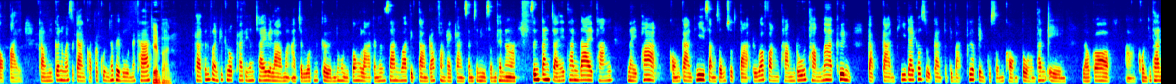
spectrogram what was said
ต่อไป คราวนี้ก็นมัสการขอบพระคุณท่านไพบูลนะคะเชิญบานค่ะท่านฟังที่ครบค่ะที่ท่านใช้เวลามาอาจจะลดเกินคงจะต้องลากันสั้นๆ ว่าติดตามรับฟังรายการสันสนีสนทนา ซึ่งตั้งใจให้ท่านได้ทั้งในภาคของการที่สั่งสมสุตตะ หรือว่าฟังธรรมรู้ธรรมมากขึ้น กับการที่ได้เข้าสู่การปฏิบัติเพื่อเป็นกุศลของตัวของท่านเอง แล้วก็คนที่ท่าน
